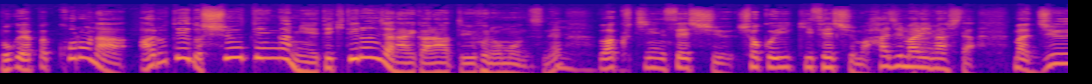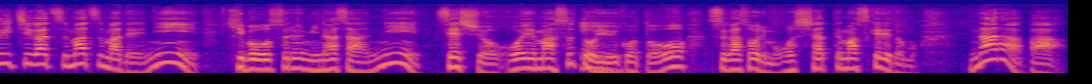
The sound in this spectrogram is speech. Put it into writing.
僕やっぱりコロナある程度終点が見えてきてるんじゃないかなというふうに思うんですね。うん、ワクチン接種、職域接種も始まりました。はい、まあ11月末までに希望する皆さんに接種を終えますということを菅総理もおっしゃってますけれども、ならば、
